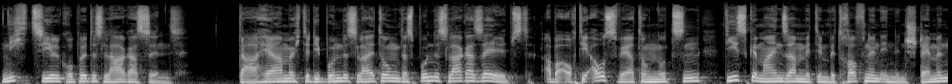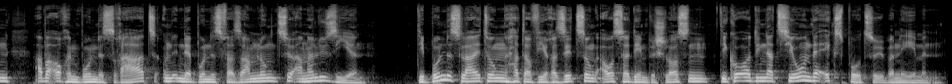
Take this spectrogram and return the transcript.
nicht Zielgruppe des Lagers sind. Daher möchte die Bundesleitung das Bundeslager selbst, aber auch die Auswertung nutzen, dies gemeinsam mit den Betroffenen in den Stämmen, aber auch im Bundesrat und in der Bundesversammlung zu analysieren. Die Bundesleitung hat auf ihrer Sitzung außerdem beschlossen, die Koordination der Expo zu übernehmen.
